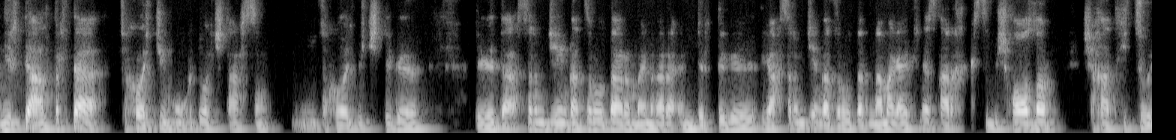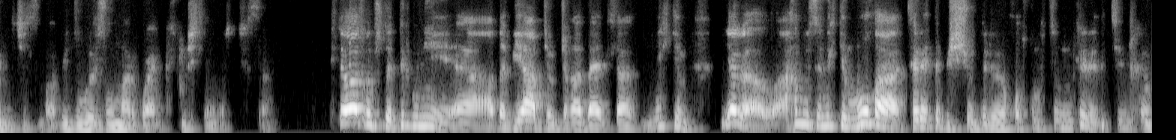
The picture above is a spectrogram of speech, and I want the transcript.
нэртэй алдартай зохиолчийн хүүхэд болж таарсан. Зохиол бичдэг тэгээд асрамжийн газруудаар маньгаар амьдэрдэг тэгээд асрамжийн газруудаар намайг архинаас гарах гэсэн биш хоолоор шахаад хэцүү байх гэж хэлсэн байна. Би зүгээр суумааргүй байх гэх мэтлэн ярьчихсан. Гэтэ ойлгомжтой тэр хүний одоо бие авч явж байгаа байдал нэг тийм яг ахан үсэ нэг тийм мууга царайтай биш шүү тэр хулц муцсан үнэхээр цэвэрхэн.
